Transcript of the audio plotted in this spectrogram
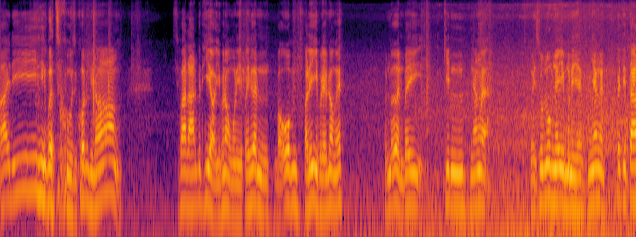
บายดีเบิดสุขสุขคนพี่น้อง สิพาร้านไปเที่ยวอีกพี่น้องวันนี้ไปเฮือนบ่าวโอมปารีเพิ่นเลยพี่น้องเอ้ยเพิ่นมาเอิ้นไปกินหยังแหละไปสู้ร่วมหยังอีกมื้อนี้ยังไปติดตาม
